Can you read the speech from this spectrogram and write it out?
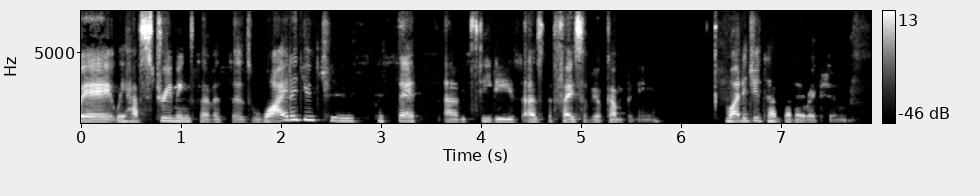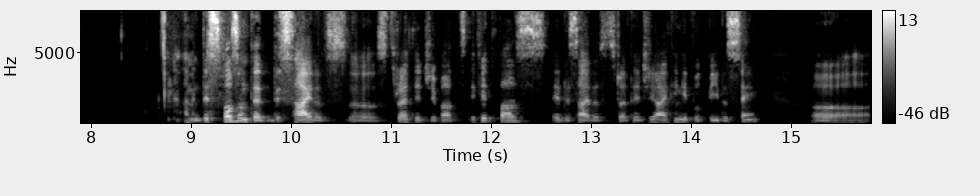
where we have streaming services. Why did you choose cassettes and CDs as the face of your company? Why did you take that direction? I mean, this wasn't a decided uh, strategy, but if it was a decided strategy, I think it would be the same. Uh,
